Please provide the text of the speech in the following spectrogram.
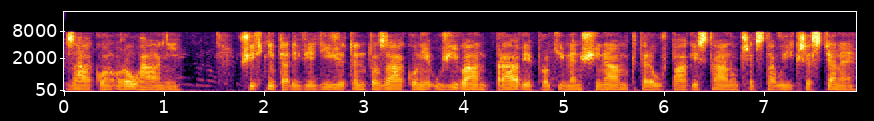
zákon o rouhání. Všichni tady vědí, že tento zákon je užíván právě proti menšinám, kterou v Pákistánu představují křesťané.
